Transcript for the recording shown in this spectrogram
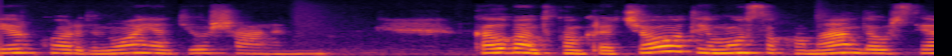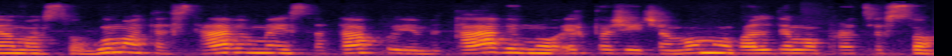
ir koordinuojant jų šalinimą. Kalbant konkrečiau, tai mūsų komanda užsiema saugumo testavimais, atakų imitavimu ir pažeidžiamumo valdymo procesu.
